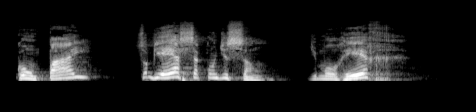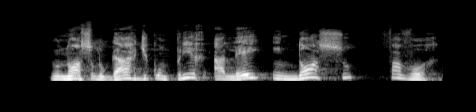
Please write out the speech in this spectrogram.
com o Pai sob essa condição de morrer no nosso lugar, de cumprir a lei em nosso favor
